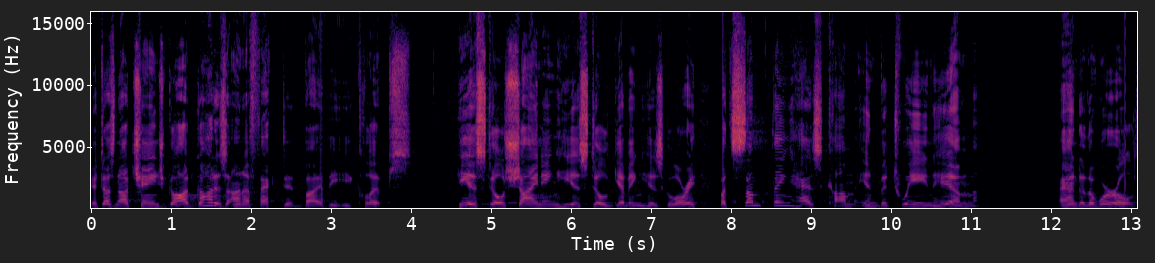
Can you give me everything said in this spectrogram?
It does not change God. God is unaffected by the eclipse. He is still shining, He is still giving His glory, but something has come in between Him and the world.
